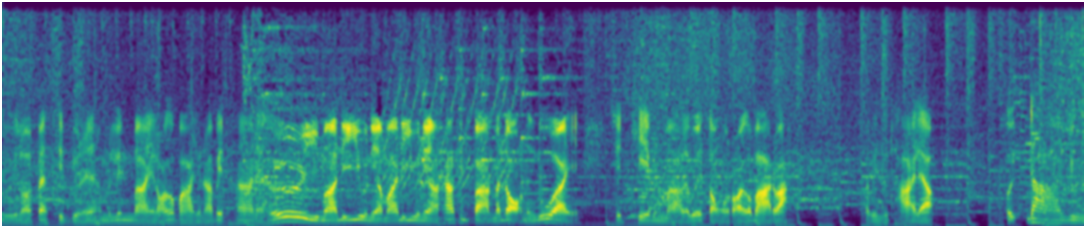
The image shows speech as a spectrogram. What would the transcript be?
คือร้อยแปดสิบอยู่นะทำมันเล่นใบร้อยกว่าบาทอยู่นะเบ็ดห้าเนี่ยเฮ้ยมาดีอยู่เนี่ยมาดีอยู่เนี่ยห้าสิบบาทมาดอกหนึ่งด้วยเจ็ดเคมันมาแล้วเว้ยสองร้อยกว่าบาทว่ะถ้าเป็นสุดท้ายแล้วเอ้ยได้อยู่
